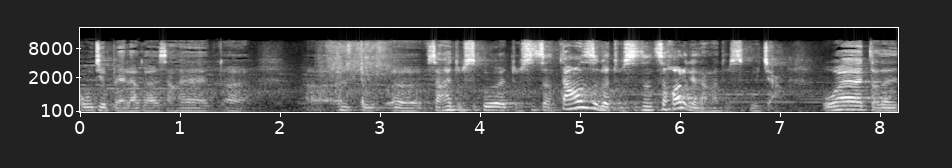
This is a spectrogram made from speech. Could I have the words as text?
我就办了个上海呃。呃，图呃，上海图书馆图书证，当时个图书证只好辣盖上海图书馆借。我还特特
